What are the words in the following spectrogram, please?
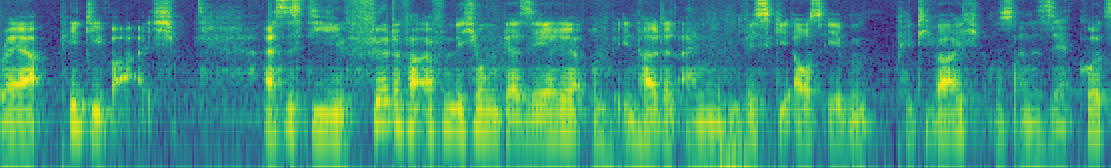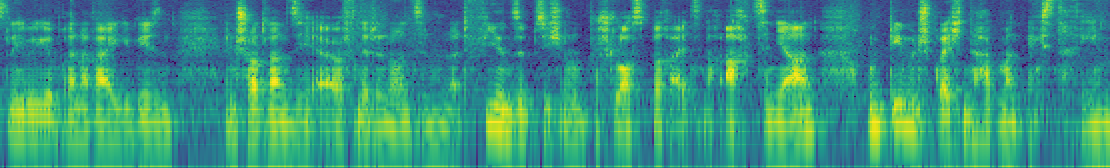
Rare Pity Weich. Es ist die vierte Veröffentlichung der Serie und beinhaltet einen Whisky aus eben Pittiweich. Das ist eine sehr kurzlebige Brennerei gewesen in Schottland. Sie eröffnete 1974 und beschloss bereits nach 18 Jahren. Und dementsprechend hat man extrem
